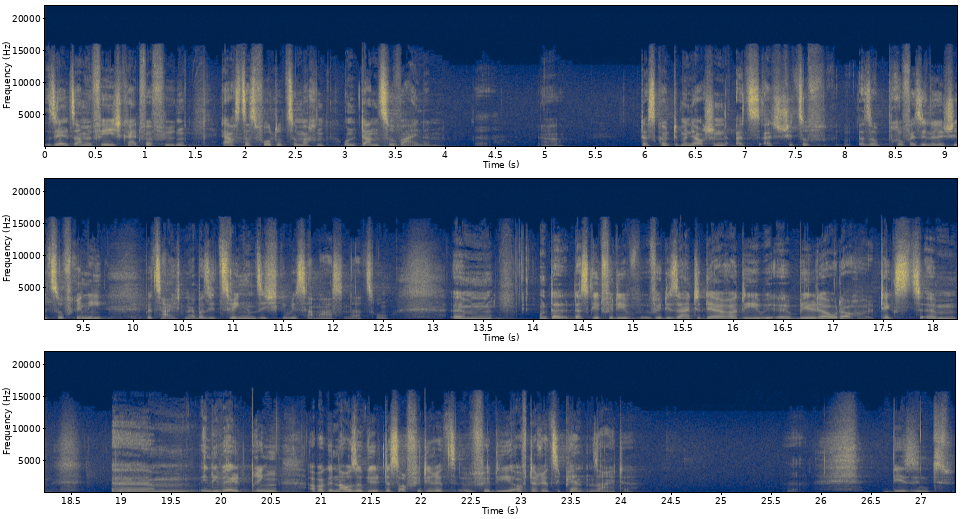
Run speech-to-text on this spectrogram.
seltsame Fähigkeit verfügen, erst das Foto zu machen und dann zu weinen. Ja. ja? Das könnte man ja auch schon als, als Schizoph also professionelle Schizophrenie bezeichnen, aber sie zwingen sich gewissermaßen dazu. Ähm, und das gilt für die, für die Seite derer, die äh, Bilder oder auch Text ähm, ähm, in die Welt bringen. Aber genauso gilt das auch für die, für die auf der Rezipientenseite. Wir sind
